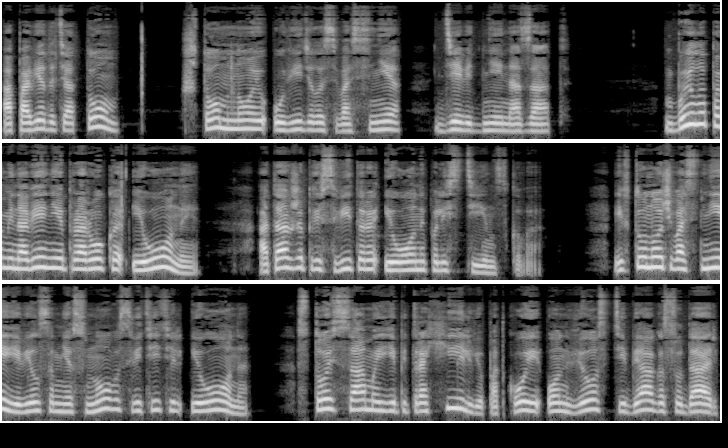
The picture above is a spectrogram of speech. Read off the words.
а поведать о том, что мною увиделось во сне девять дней назад. Было поминовение пророка Ионы, а также пресвитера Ионы Палестинского. И в ту ночь во сне явился мне снова святитель Иона, с той самой епитрахилью, под коей он вез тебя, государь,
